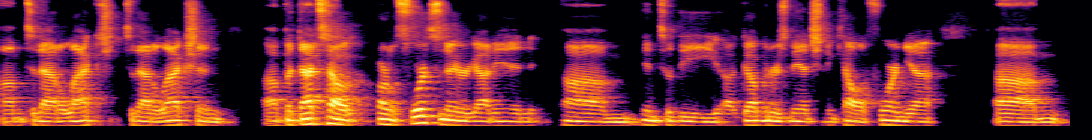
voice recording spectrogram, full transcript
um, to that election. To that election, uh, but that's how Arnold Schwarzenegger got in um, into the uh, governor's mansion in California. Um,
